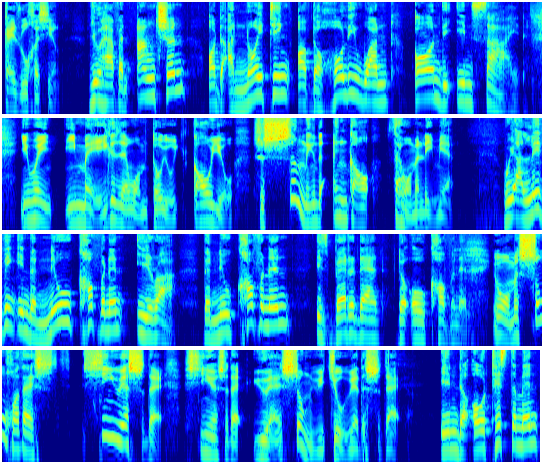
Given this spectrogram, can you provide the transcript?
该如何行。 You have an unction or the anointing of the Holy One on the inside. 因为你每一个人，我们都有高有，是圣灵的恩高在我们里面。 We are living in the new covenant era. The new covenant is better than the old covenant. 因为我们生活在新约时代，新约时代远胜于旧约的时代。 In the Old Testament,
